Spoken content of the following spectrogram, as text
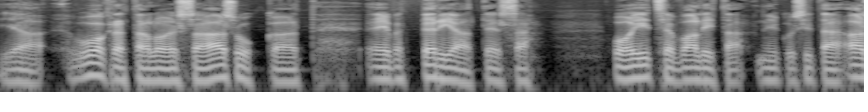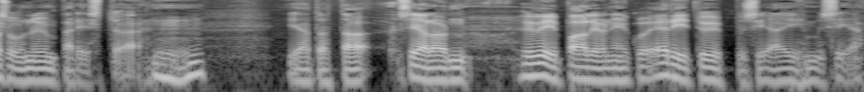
Ja vuokrataloissa asukkaat eivät periaatteessa voi itse valita niin kuin sitä asunympäristöä. Mm-hmm. Ja tota, siellä on hyvin paljon niin kuin erityyppisiä ihmisiä.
